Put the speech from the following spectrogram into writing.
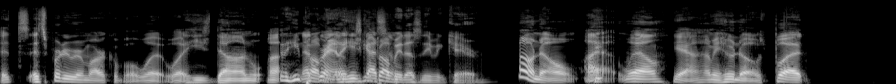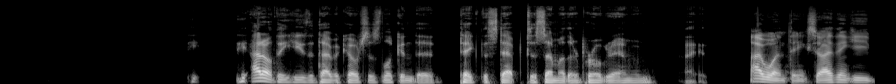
It's it's pretty remarkable what what he's done. Uh, he now, probably, granted, he's he got probably some, doesn't even care. Oh no, I well, yeah. I mean, who knows? But He, I don't think he's the type of coach that's looking to take the step to some other program. I, I wouldn't think so. I think he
